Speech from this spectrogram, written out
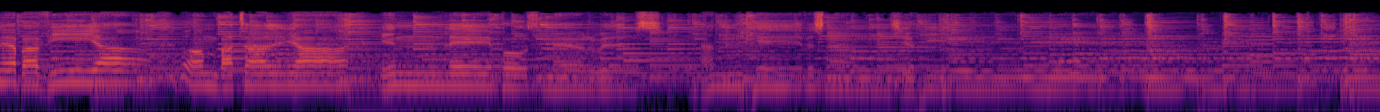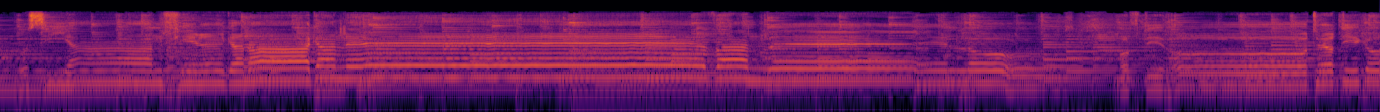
neba via om batalja in lebos nervis an keves nans je Ocean filganagan levan velos of die roter digo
